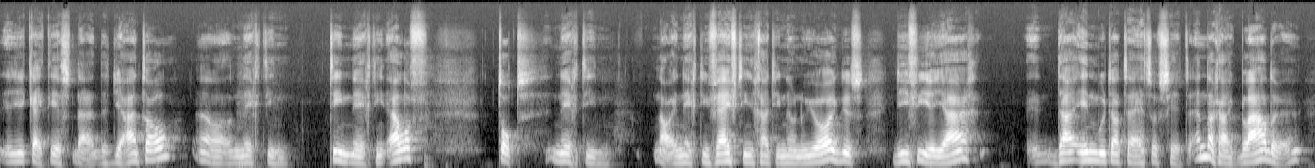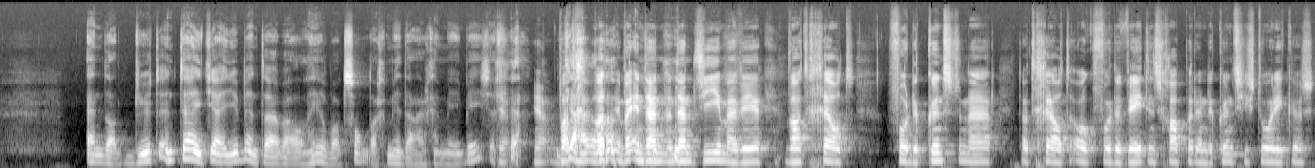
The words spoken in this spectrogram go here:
je kijkt eerst naar het jaartal, uh, 1910, 1911, tot 19, nou in 1915 gaat hij naar New York, dus die vier jaar, daarin moet dat tijdschrift zitten. En dan ga ik bladeren. En dat duurt een tijd. Ja, je bent daar wel heel wat zondagmiddagen mee bezig. Ja, ja. Wat, wat, en dan, dan zie je maar weer wat geldt voor de kunstenaar. Dat geldt ook voor de wetenschapper en de kunsthistoricus.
